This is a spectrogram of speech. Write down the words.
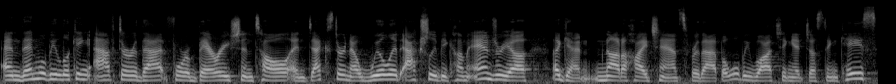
And then we'll be looking after that for Barry, Chantal, and Dexter. Now, will it actually become Andrea? Again, not a high chance for that, but we'll be watching it just in case.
